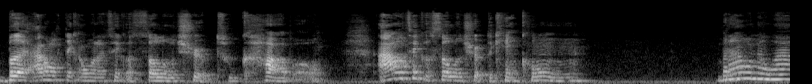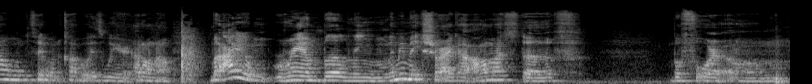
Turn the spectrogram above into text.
but I don't think I want to take a solo trip to Cabo. I'll take a solo trip to Cancun. But I don't know why I want to take one to couple. It's weird. I don't know. But I am rambling. Let me make sure I got all my stuff before, um,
